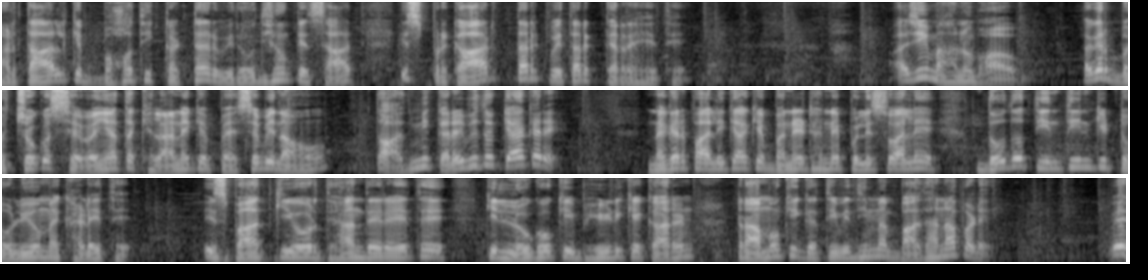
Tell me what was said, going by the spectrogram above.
हड़ताल के बहुत ही कट्टर विरोधियों के साथ इस प्रकार तर्क वितर्क कर रहे थे। अजी महानुभाव। अगर बच्चों को सेवैयाँ तक खिलाने के पैसे भी ना हो तो आदमी करे भी तो क्या करे? नगर पालिका के बने ठने पुलिस वाले दो दो तीन तीन की टोलियों में खड़े थे। इस बात की ओर ध्यान दे रहे थे कि लोगों की भीड़ के कारण ट्रामों की गतिविधि में बाधा ना पड़े। वे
